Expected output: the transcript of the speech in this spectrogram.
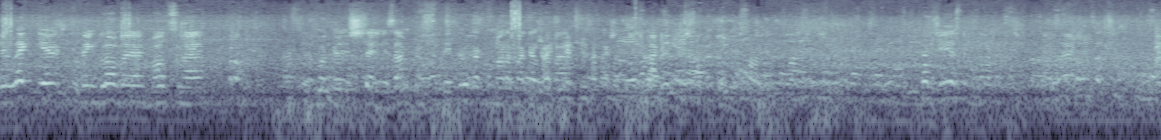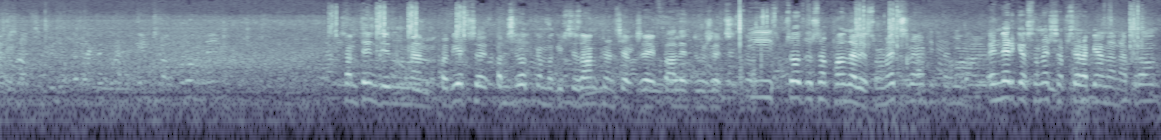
Yy, lekkie, węglowe, mocne. Mogę szczelnie zamknąć. Tutaj druga komara bagażowa. Także to gdzie jestem? Tamtędy mam powietrze, od środka mogę się zamknąć, jak grzeje fale duże. I z przodu są panele słoneczne, energia słoneczna przerabiana na prąd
